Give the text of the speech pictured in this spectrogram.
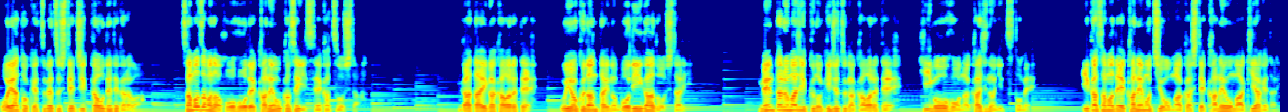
親と決別して実家を出てからは、様々な方法で金を稼ぎ生活をした。がたいが買われて右翼団体のボディーガードをしたり、メンタルマジックの技術が買われて非合法なカジノに勤め、イカサマで金持ちを任して金を巻き上げたり、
